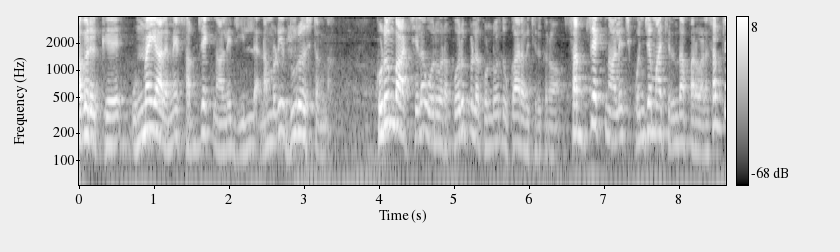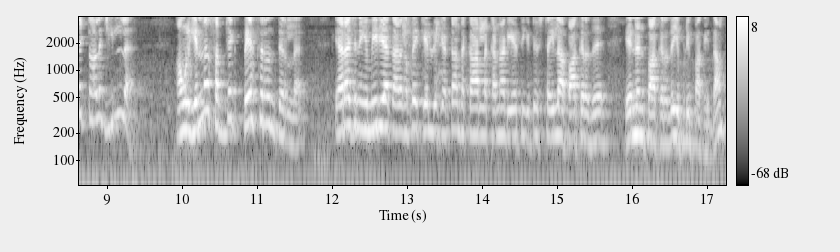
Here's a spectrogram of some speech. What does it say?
அவருக்கு உண்மையாலுமே சப்ஜெக்ட் நாலேஜ் இல்லை. நம்மளுடைய தூரதிஷ்டம் தான். குடும்ப ஆட்சியில் ஒரு ஒரு பொறுப்பில் கொண்டு வந்து உட்கார வச்சுருக்கிறோம். சப்ஜெக்ட் நாலேஜ் கொஞ்சமாச்சு இருந்தால் பரவாயில்ல. சப்ஜெக்ட் நாலேஜ் இல்லை. அவங்களுக்கு என்ன சப்ஜெக்ட் பேசுகிறதுன்னு தெரில யாராச்சும் நீங்கள் மீடியாக்காரங்க போய் கேள்வி கேட்டால் அந்த காரில் கண்ணாடி ஏற்றிக்கிட்டு ஸ்டைலாக பார்க்குறது என்னென்னு பார்க்குறது இப்படி பார்க்க இதான்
